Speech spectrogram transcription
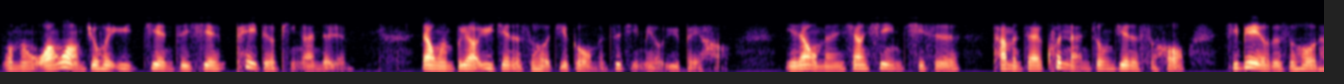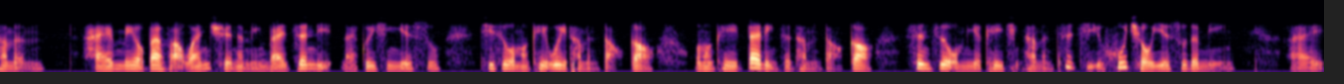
我们往往就会遇见这些配得平安的人。让我们不要遇见的时候，结果我们自己没有预备好，也让我们相信，其实他们在困难中间的时候，即便有的时候他们还没有办法完全的明白真理来归信耶稣，其实我们可以为他们祷告，我们可以带领着他们祷告，甚至我们也可以请他们自己呼求耶稣的名，来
